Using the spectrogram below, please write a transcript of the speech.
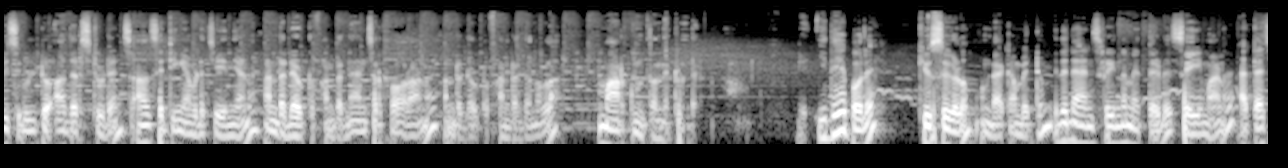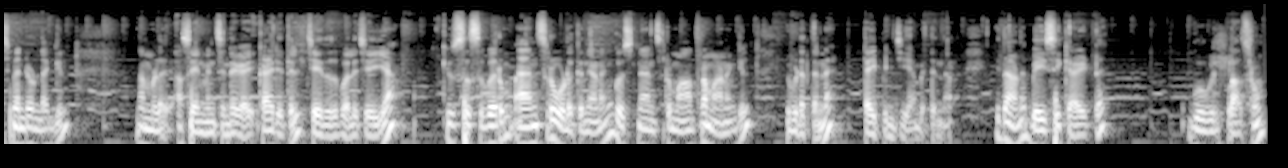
visible to other students ആ സെറ്റിംഗ് അവിടെ ചെയ്യുന്നതാണ്. Hundred out of hundred answer four ആണ്. ഹൺഡ്രഡ് ഔട്ട് ഓഫ് ഹൺഡ്രഡ് എന്നുള്ള മാർക്കും തന്നിട്ടുണ്ട്. ഇതേപോലെ ക്യൂസുകളും ഉണ്ടാക്കാൻ പറ്റും. ഇതിന്റെ ആൻസർ ചെയ്യുന്ന മെത്തേഡ് സെയിം ആണ്. അറ്റാച്ച്മെന്റ് ഉണ്ടെങ്കിൽ നമ്മൾ അസൈൻമെന്റ്സിന്റെ കാര്യത്തിൽ ചെയ്തതുപോലെ ചെയ്യാം. ക്യൂസസ് വെറും ആൻസർ കൊടുക്കുന്നതാണെങ്കിൽ ക്വസ്റ്റ്യൻ ആൻസർ മാത്രമാണെങ്കിൽ ഇവിടെ തന്നെ ടൈപ്പിംഗ് ചെയ്യാൻ പറ്റുന്നതാണ്. ഇതാണ് ബേസിക്കായിട്ട് ഗൂഗിൾ ക്ലാസ് റൂം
